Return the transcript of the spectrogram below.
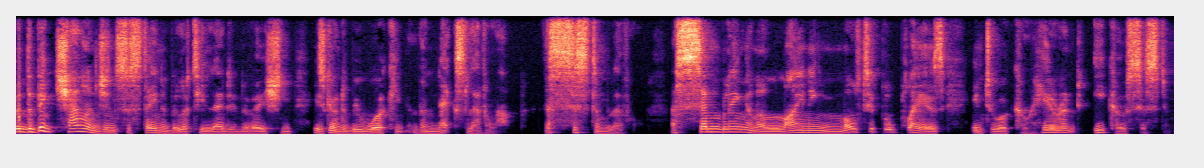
But the big challenge in sustainability-led innovation is going to be working at the next level up, the system level, assembling and aligning multiple players into a coherent ecosystem.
